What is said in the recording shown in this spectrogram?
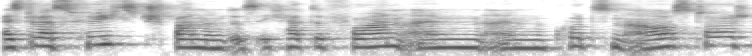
Weißt du, was höchst spannend ist? Ich hatte vorhin einen, einen kurzen Austausch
